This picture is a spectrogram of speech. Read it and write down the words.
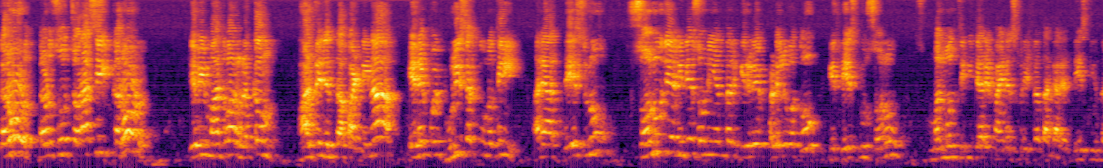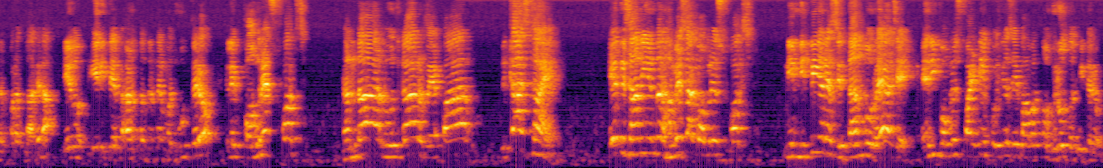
કરોડ 384 કરોડ જેવી માતબાર રકમ ભારતીય જનતા પાર્ટીના, એને કોઈ ભૂલી શકતું નથી. અને આ દેશનું સોનું જે વિદેશોની અંદર ગીરવે પડેલું હતું, એ દેશનું સોનું મનમોહન સિંહ જ્યારે ફાઇનાન્સ મિનિસ્ટર હતા, ત્યારે દેશની અંદર પરત લાવેલા. એ એ રીતે અર્થતંત્રને મજબૂત કર્યો. એટલે કોંગ્રેસ પક્ષ ધંધા, રોજગાર, વેપાર, વિકાસ થાય, એ દિશાની અંદર હંમેશા કોંગ્રેસ પક્ષની નીતિ અને સિદ્ધાંતો રહ્યા છે. એની કોંગ્રેસ પાર્ટીએ કોઈ દિવસ એ બાબતનો વિરોધ નથી કર્યો.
